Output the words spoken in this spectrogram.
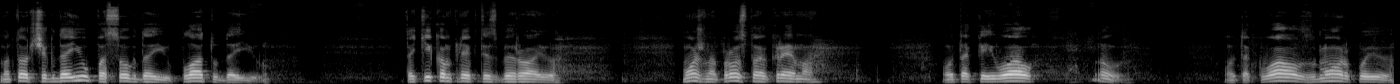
Моторчик даю, пасок даю, плату даю. Такі комплекти збираю. Можна просто окремо отакий вал. Ну, отак вал з моркою.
